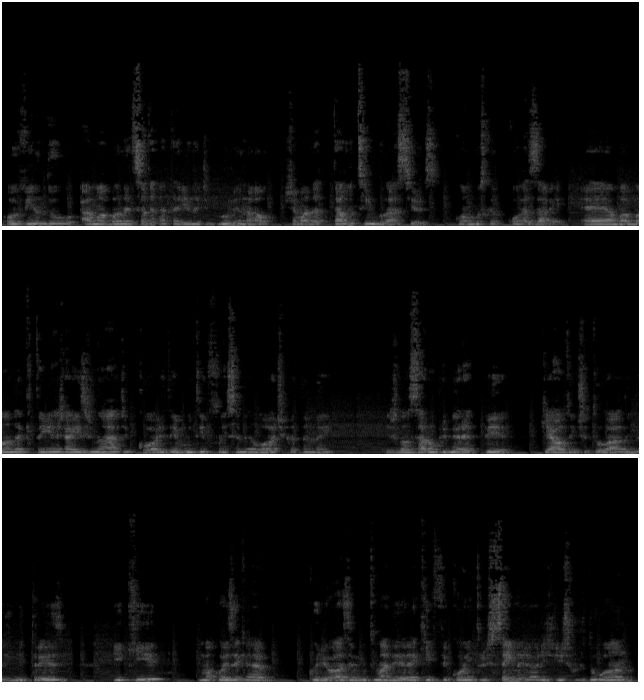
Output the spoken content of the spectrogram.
ouvindo uma banda de Santa Catarina de Blumenau chamada Taunting Glaciers com a música Quasai. É uma banda que tem as raízes no hardcore e tem muita influência melódica também. Eles lançaram o primeiro EP, que é auto-intitulado, em 2013, e que uma coisa que é curiosa e muito maneira é que ficou entre os 100 melhores discos do ano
